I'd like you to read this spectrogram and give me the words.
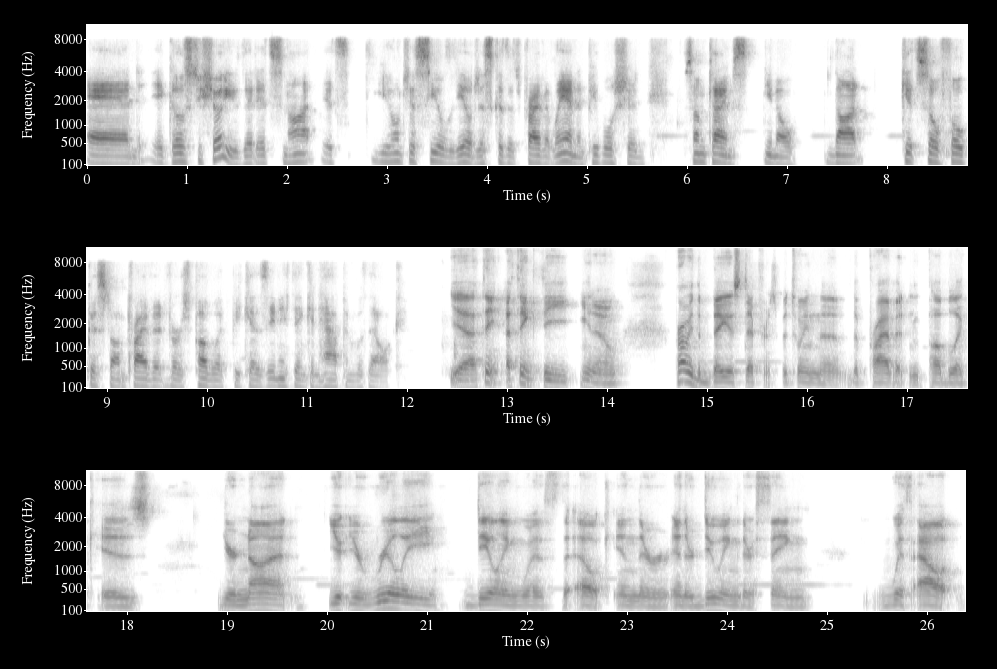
and it goes to show you that it's not it's you don't just seal the deal just because it's private land, and people should sometimes you know not get so focused on private versus public because anything can happen with elk. Yeah, I think I think the you know probably the biggest difference between the the private and public is you're not you, you're really dealing with the elk in their and they're doing their thing without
